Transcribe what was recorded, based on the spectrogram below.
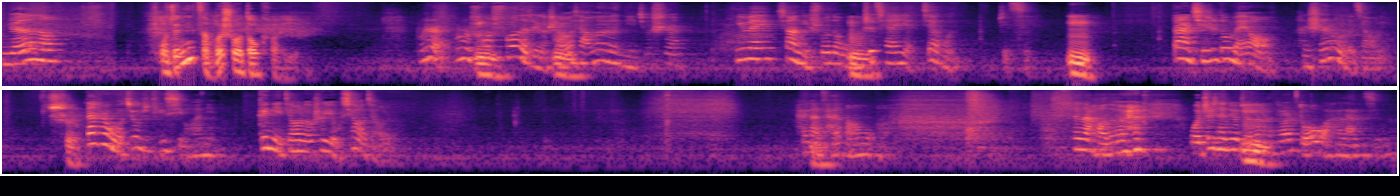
你觉得呢？我觉得你怎么说都可以。不是不是说说的这个事儿，我想问问你，就是因为像你说的，我们之前也见过几次，嗯，但是其实都没有很深入的交流。是。但是我就是挺喜欢你的，跟你交流是有效交流。还敢采访我？现在好多人，我之前就觉得很多人躲我还来不及呢。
